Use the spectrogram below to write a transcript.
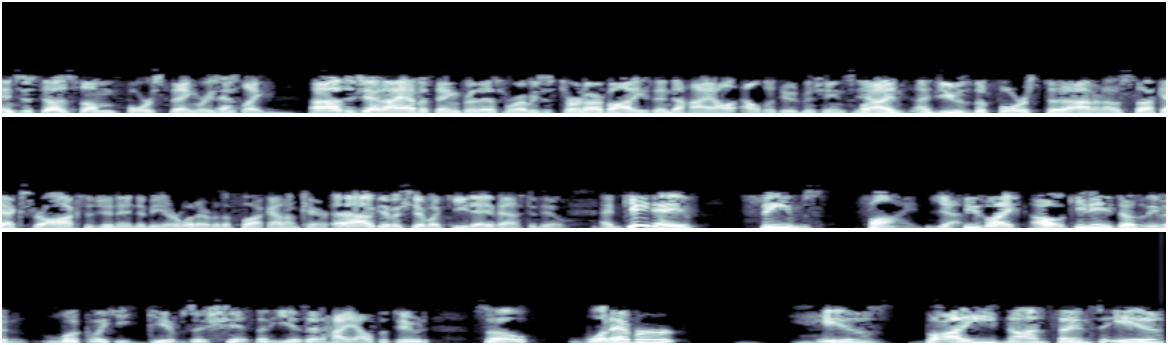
and just does some force thing where he's Yeah. just like, "Oh, the Jedi have a thing for this, where we just turn our bodies into high altitude machines." Yeah, I'd, I'd use the force to I don't know suck extra oxygen into me or whatever the fuck. I don't care. I don't give a shit what Ke Daiv has to do. And Ke Daiv seems fine. Yeah. he's like, oh, Ke Daiv doesn't even look like he gives a shit that he is at high altitude. So whatever his body nonsense is,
